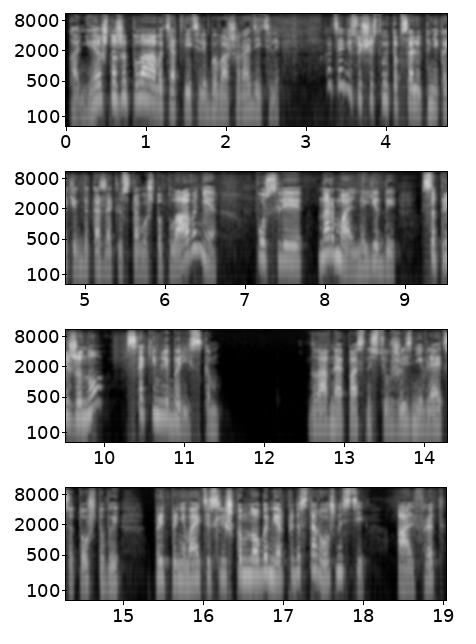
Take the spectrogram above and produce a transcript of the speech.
«Конечно же, плавать», — ответили бы ваши родители, хотя не существует абсолютно никаких доказательств того, что плавание после нормальной еды сопряжено с каким-либо риском. Главной опасностью в жизни является то, что вы предпринимаете слишком много мер предосторожности. Альфред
